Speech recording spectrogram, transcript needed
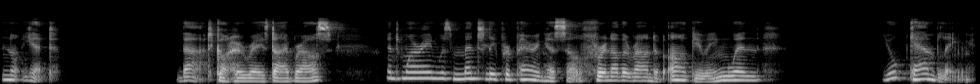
Not yet. That got her raised eyebrows, and Moiraine was mentally preparing herself for another round of arguing when. You're gambling,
